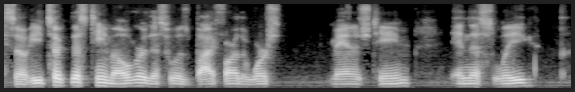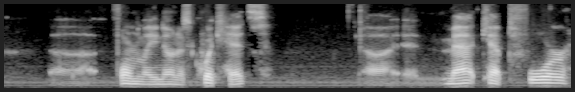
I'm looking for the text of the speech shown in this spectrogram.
So he took this team over. This was by far the worst managed team in this league, uh, formerly known as Quick Hits. Uh, and Matt kept four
